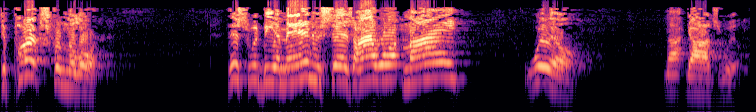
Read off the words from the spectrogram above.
Departs from the Lord. This would be a man who says, I want my will, not God's will.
